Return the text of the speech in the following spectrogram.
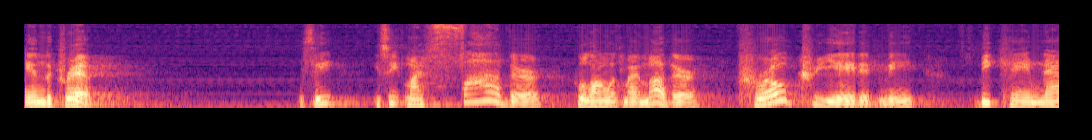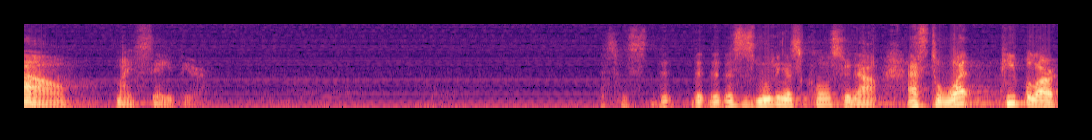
in the crib. You see? You see, my father, who along with my mother procreated me, became now my Savior. This is, this is moving us closer now as to what people are,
